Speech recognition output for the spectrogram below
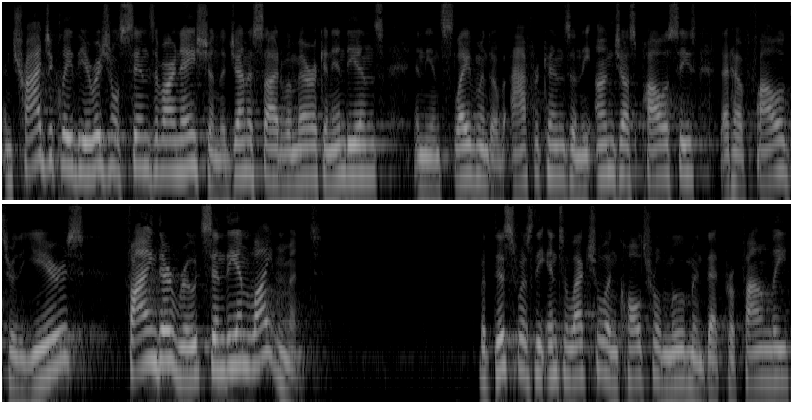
And tragically, the original sins of our nation, the genocide of American Indians and the enslavement of Africans and the unjust policies that have followed through the years, find their roots in the Enlightenment. But this was the intellectual and cultural movement that profoundly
